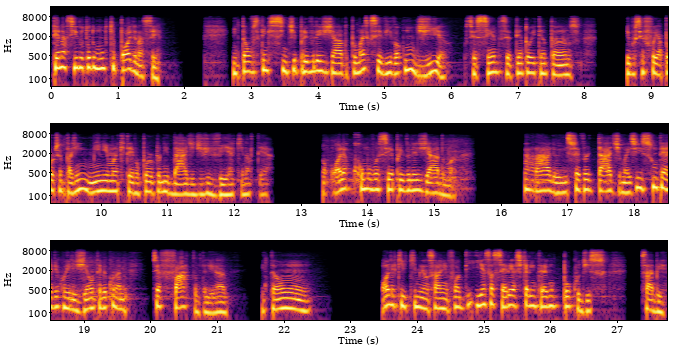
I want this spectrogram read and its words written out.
ter nascido todo mundo que pode nascer. Então você tem que se sentir privilegiado. Por mais que você viva um dia 60, 70, 80 anos. E você foi a porcentagem mínima que teve a oportunidade de viver aqui na Terra. Então, olha como você é privilegiado, mano. Caralho, isso é verdade, mas isso não tem a ver com religião, não tem a ver com nada. Isso é fato, tá ligado? Então, olha que, que mensagem foda. E essa série, acho que ela entrega um pouco disso, sabe?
